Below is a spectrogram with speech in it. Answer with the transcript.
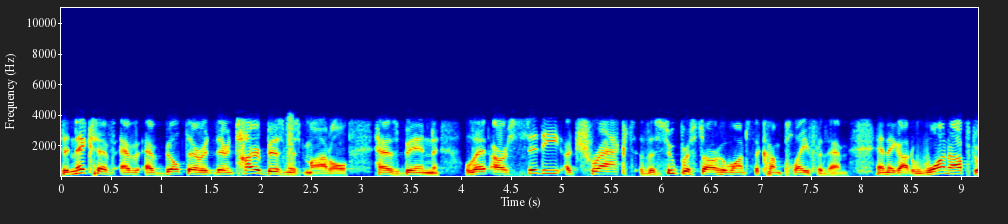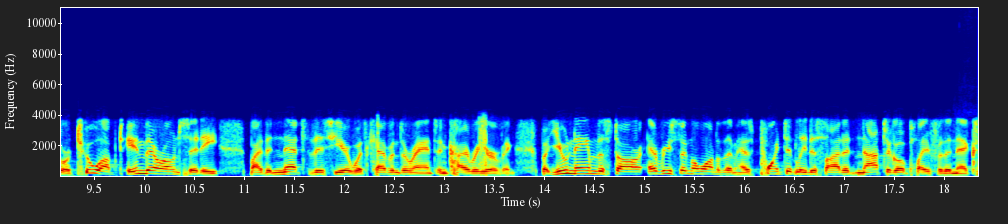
The Knicks have, have, have built their, their entire business model has been let our city attract the superstar who wants to come play for them. And they got one upped or two upped in their own city by the Nets this year with Kevin Durant and Kyrie Irving. But you name the star, every single one of them has pointedly decided not to go play for the Knicks.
